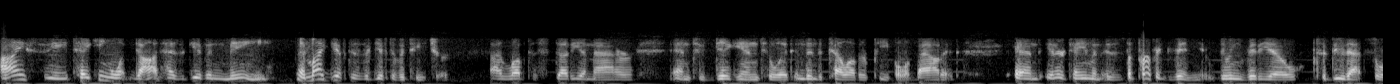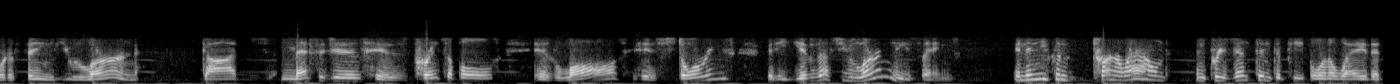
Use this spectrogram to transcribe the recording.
I see taking what God has given me And my gift is the gift of a teacher. I love to study a matter and to dig into it and then to tell other people about it. And entertainment is the perfect venue, doing video to do that sort of thing. You learn God's messages, His principles, His laws, His stories that He gives us. You learn these things. And then you can turn around and present them to people in a way that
